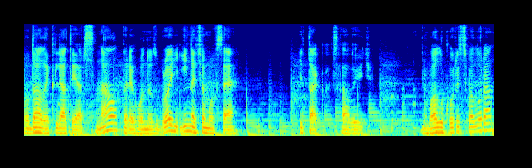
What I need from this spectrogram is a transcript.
Додали клятий арсенал, перегони озброєнь і на цьому все. І так, схавають. Валу користь Valorant.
